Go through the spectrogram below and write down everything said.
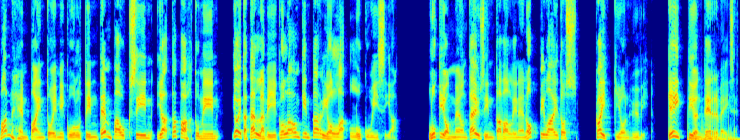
vanhempaintoimikultin tempauksiin ja tapahtumiin, joita tällä viikolla onkin tarjolla lukuisia. Lukiomme on täysin tavallinen oppilaitos, kaikki on hyvin. Keittiön terveiset.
